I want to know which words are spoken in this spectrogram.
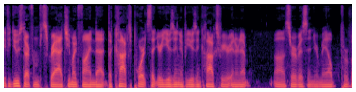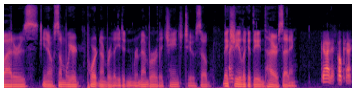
if you do start from scratch, you might find that the Cox ports that you're using, if you're using Cox for your internet uh, service and your mail provider is, you know, some weird port number that you didn't remember or they changed to. So make sure you look at the entire setting. Got it. Okay.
